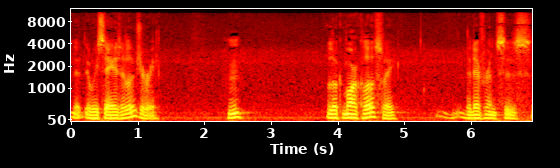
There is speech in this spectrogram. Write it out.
that we say is illusory. Hmm? Look more closely. The difference is,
